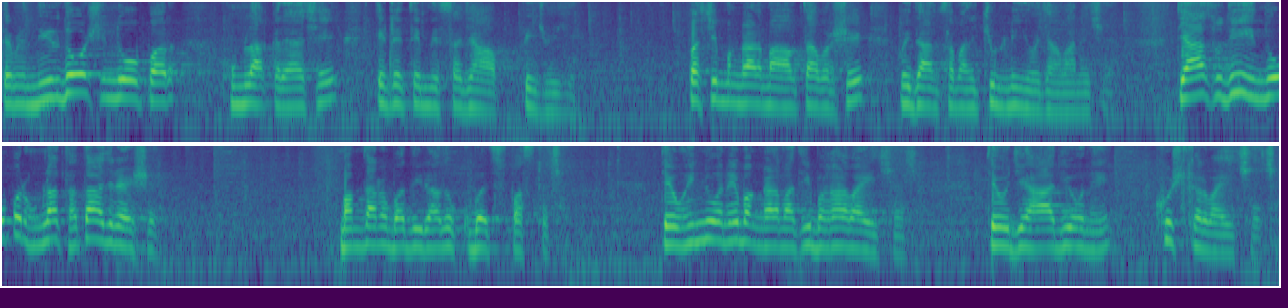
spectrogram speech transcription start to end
તેમણે નિર્દોષ હિન્દુઓ પર હુમલા કર્યા છે એટલે તેમને સજા આપવી જોઈએ. પશ્ચિમ બંગાળમાં આવતા વર્ષે વિધાનસભાની ચૂંટણી યોજાવાની છે. ત્યાં સુધી હિન્દુઓ પર હુમલા થતા જ રહેશે. મમતાનો બદ ઇરાદો ખૂબ જ સ્પષ્ટ છે. તેઓ હિન્દુઓને બંગાળમાંથી ભગાડવા ઈચ્છે છે. તેઓ જેહાદીઓને ખુશ કરવા ઈચ્છે છે,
